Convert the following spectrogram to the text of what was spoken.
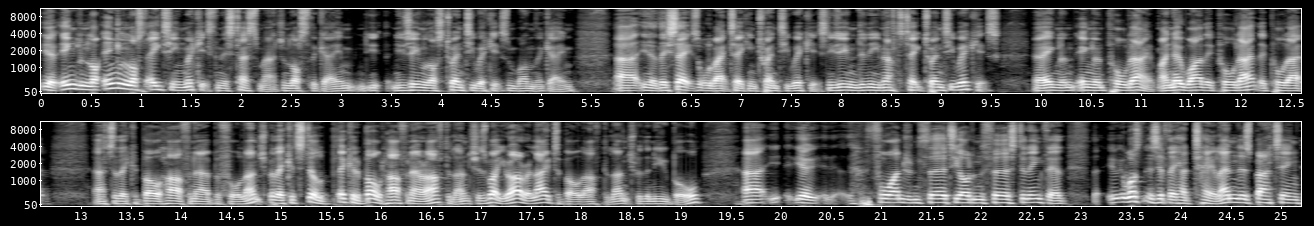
you know, England England lost 18 wickets in this Test match and lost the game. New- Zealand lost 20 wickets and won the game. Uh, you know, they say it's all about taking 20 wickets. New Zealand didn't even have to take 20 wickets. Uh, England England pulled out. I know why they pulled out. They pulled out. Uh, so they could bowl half an hour before lunch, but they could still they could have bowled half an hour after lunch as well. You are allowed to bowl after lunch with a new ball. Uh, you, know, 430 odd in the first inning. They had, it wasn't as if they had tail enders batting.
